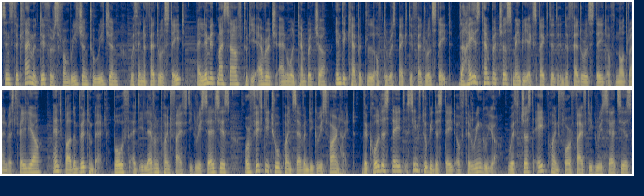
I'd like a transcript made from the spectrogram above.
Since the climate differs from region to region within a federal state, I limit myself to the average annual temperature in the capital of the respective federal state. The highest temperatures may be expected in the federal state of North Rhine-Westphalia and Baden-Württemberg, both at 11.5 degrees Celsius or 52.7 degrees Fahrenheit. The coldest state seems to be the state of Thuringia, with just 8.45 degrees Celsius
